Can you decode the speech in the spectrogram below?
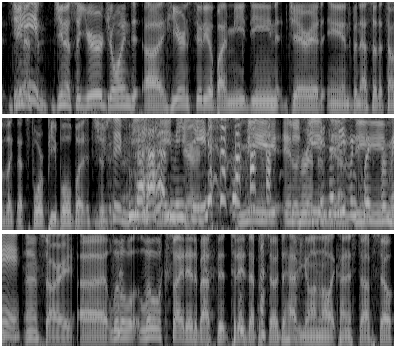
team. Gina, Team. Gina, so you're joined uh, here in studio by me, Dean, Jared, and Vanessa. That sounds like that's four people, but it's Did you just say me, Dean, Me, Jared? Dean. me in So Dean- parentheses. It didn't even click for me. I'm sorry. A uh, little little excited about the, today's episode to have you on and all that kind of stuff. So,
